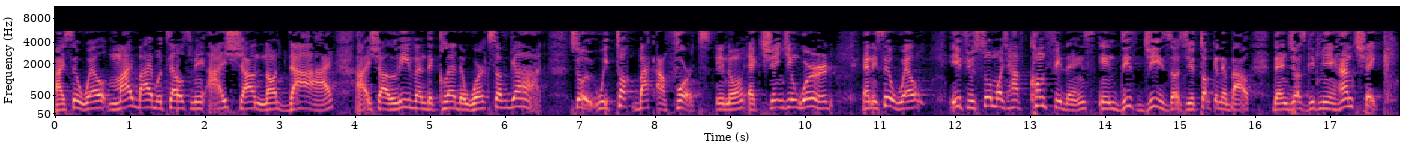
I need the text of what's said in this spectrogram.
I say, well, my Bible tells me I shall not die. I shall live and declare the works of God. So we talk back and forth, you know, exchanging word. And he said, well, if you so much have confidence in this Jesus you're talking about, then just give me a handshake.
